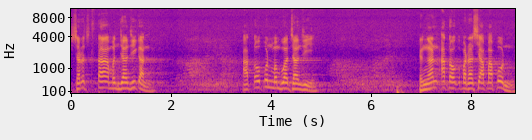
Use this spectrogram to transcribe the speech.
serta menjanjikan ataupun membuat janji dengan atau kepada siapa pun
